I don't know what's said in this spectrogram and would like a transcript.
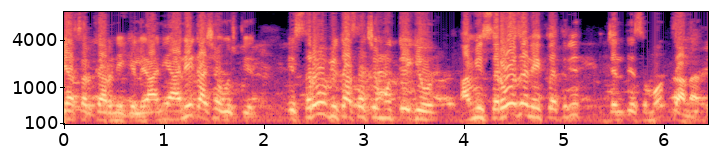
या सरकारने केले. आणि अनेक अशा गोष्टी आहेत. हे सर्व विकासाचे मुद्दे घेऊन आम्ही सर्वजण एकत्रित जनतेसमोर जाणार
